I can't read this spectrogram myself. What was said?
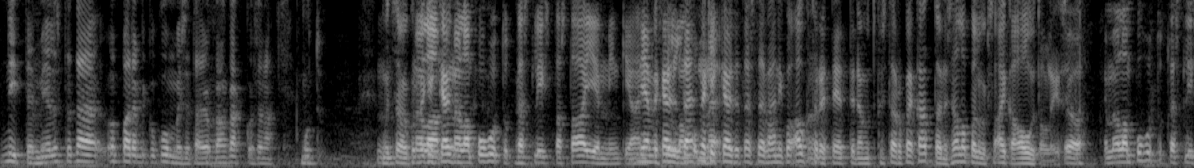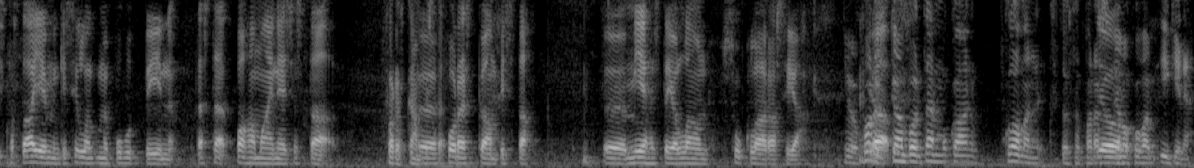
niiden mielestä tämä on parempi kuin kummiseta, joka on kakkosena. Mutta Mm. se on, me, ollaan, käytä... me ollaan puhuttu tästä listasta aiemminkin. Ja me silloin, käytetään, mekin me... käytetään sitä vähän niin kuin auktoriteettina, mm. mutta kun sitä rupeaa katsoa, niin se on loppujen aika outo lista. Joo. Ja me ollaan puhuttu tästä listasta aiemminkin silloin, kun me puhuttiin tästä pahamaineisesta Forest Campista, ö, Forest Campista ö, miehestä, jolla on suklaarasia. Joo, Forest ja... Camp on tämän mukaan 13 paras Joo. elokuva ikinä.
